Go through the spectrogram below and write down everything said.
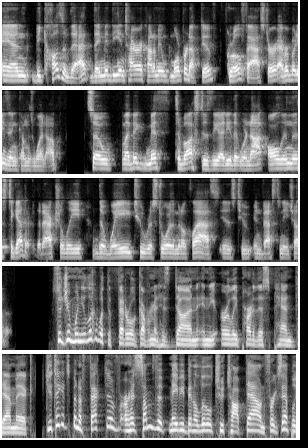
And because of that, they made the entire economy more productive, grow faster, everybody's incomes went up. So, my big myth to bust is the idea that we're not all in this together, that actually the way to restore the middle class is to invest in each other. So, Jim, when you look at what the federal government has done in the early part of this pandemic, do you think it's been effective or has some of it maybe been a little too top down? For example,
